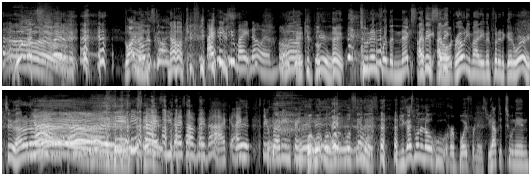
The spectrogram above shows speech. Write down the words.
oh, Whoa! Wait a minute. Do I know this guy? Now I'm confused. I think you might know him. Oh, Okay, I'm confused. Hey, tune in for the next I think I think Brody might even put in a good word too. I don't know. Yeah. Hey! Oh, see, these guys, you guys have my back. I'm through Brody and Frankie. We'll, we'll, we'll, we'll, we'll see this. If you guys want to know who her boyfriend is, you have to tune in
